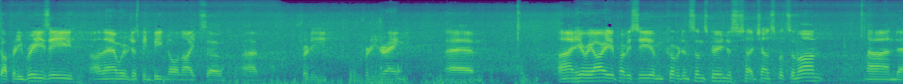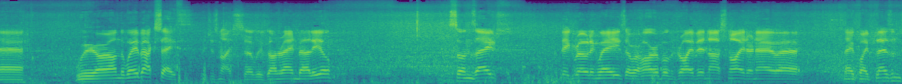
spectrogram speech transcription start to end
got pretty breezy, and then we've just been beaten all night, so uh, pretty, pretty drained. Um, and here we are, you probably see I'm covered in sunscreen, just had a chance to put some on. And uh, we are on the way back south, which is nice. So we've gone around Belle-Île. Sun's out. The big rolling waves that were horrible to drive in last night are now uh, now quite pleasant.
